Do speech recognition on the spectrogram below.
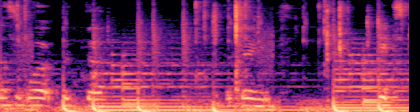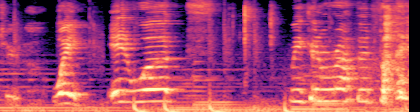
doesn't work with the the thing. It's true. Wait, it works! We can rapid fire!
